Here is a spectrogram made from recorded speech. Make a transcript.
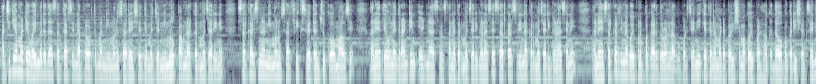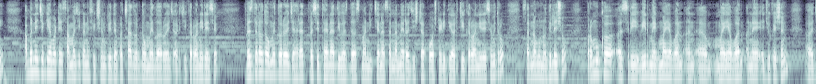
આ જગ્યા માટે વયમર્યાદા સરકારશ્રીના પ્રવર્તમાન નિયમાનુસાર રહેશે તેમજ નિમણૂક પામનાર કર્મચારીને સરકારશ્રીના નિયમાનુસાર ફિક્સ વેતન ચૂકવવામાં આવશે અને તેઓને ગ્રાન્ટીન એડના સંસ્થાના કર્મચારી ગણાશે, સરકારશ્રીના કર્મચારી ગણાશે નહીં અને સરકારશ્રીના કોઈ પણ પગાર ધોરણ લાગુ પડશે નહીં કે તેના માટે ભવિષ્યમાં કોઈ પણ હક દાવો પણ કરી શકશે નહીં. આ બંને જગ્યા માટે સામાજિક અને શૈક્ષણિક રીતે પછાત વર્ગના ઉમેદવારોએ જ અરજી કરવાની રહેશે. રસ ધરાવતા ઉમેદવારોએ જાહેરાત પ્રસિદ્ધ થયાના દિવસ દસમાં નીચેના સરનામે રજિસ્ટર પોસ્ટ એડીથી અરજી કરવાની રહેશે મિત્રો. સરનામું નોંધી લેશો. પ્રમુખ શ્રી વીર મેઘમાયા વન મયા વન અને એજ્યુકેશન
